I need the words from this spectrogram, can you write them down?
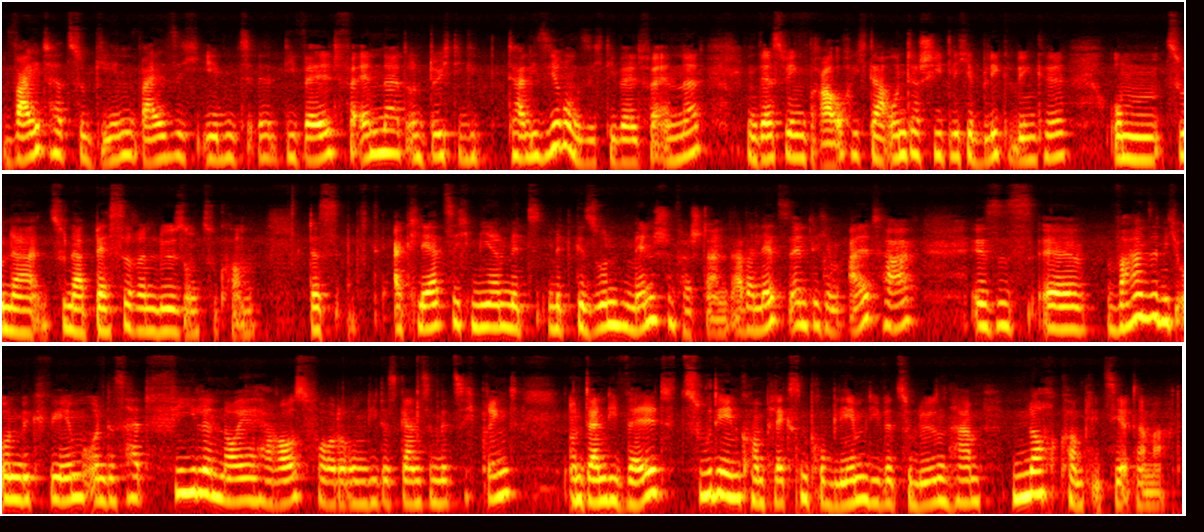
weiterzugehen, weil sich eben äh, die Welt verändert und durch Digitalisierung sich die Welt verändert. Und deswegen brauche ich da unterschiedliche Blickwinkel, um zu einer, zu einer besseren Lösung zu kommen. Das erklärt sich mir mit, mit gesundem Menschenverstand. Aber letztendlich im Alltag ist es äh, wahnsinnig unbequem und es hat viele neue Herausforderungen, die das Ganze mit sich bringt und dann die Welt zu den komplexen Problemen, die wir zu lösen haben, noch komplizierter macht.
